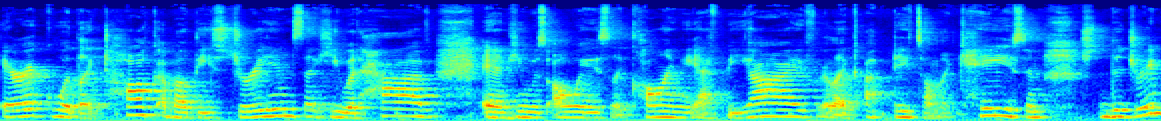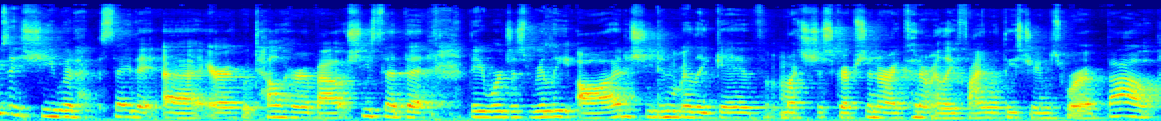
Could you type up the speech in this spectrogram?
Eric would like talk about these dreams that he would have, and he was always like calling the FBI for like updates on the case. And the dreams that she would say that uh, Eric would tell her about, she said that they were just really odd. She didn't really give much description, or I couldn't really find what these dreams were about.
